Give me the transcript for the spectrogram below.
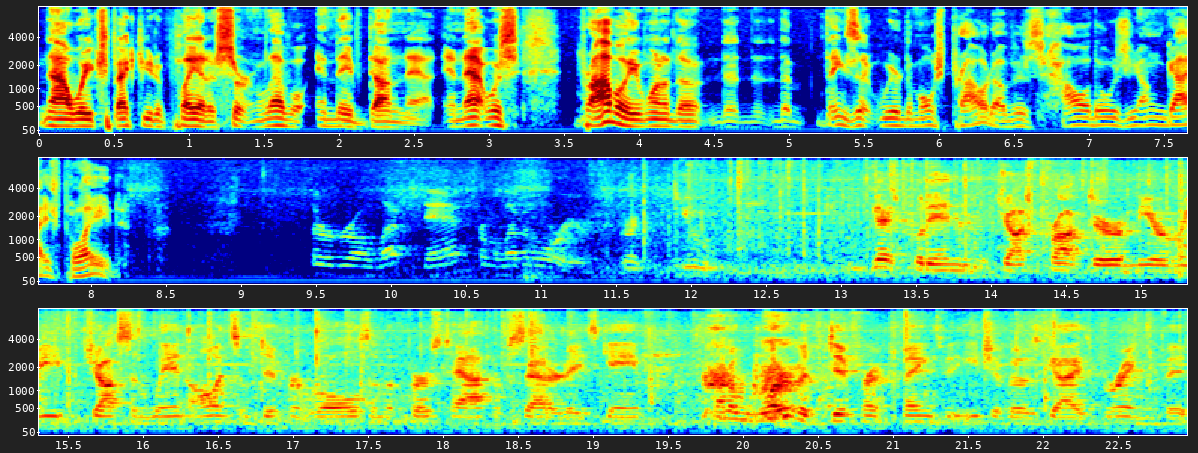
now we expect you to play at a certain level, and they've done that. And that was probably one of the, the, the, the things that we're the most proud of is how those young guys played. Third row left, Dan from 11 Warriors. You, you guys put in Josh Proctor, Amir Riep, Jahsen Wint, all in some different roles in the first half of Saturday's game. Kind of what are the different things that each of those guys bring that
